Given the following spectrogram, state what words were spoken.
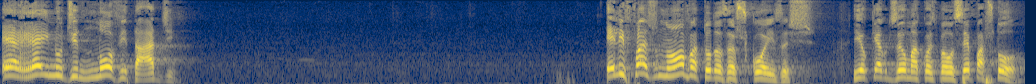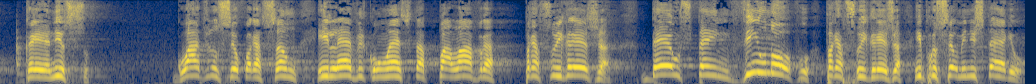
é reino de novidade. Ele faz nova todas as coisas. E eu quero dizer uma coisa para você, pastor, creia nisso. Guarde no seu coração e leve com esta palavra para a sua igreja. Deus tem vinho novo para a sua igreja e para o seu ministério.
